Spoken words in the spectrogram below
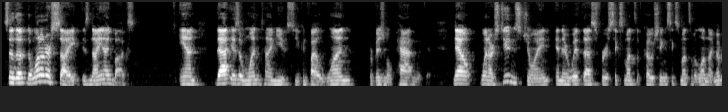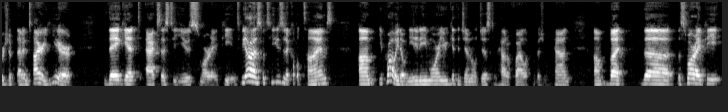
So the the one on our site is ninety nine bucks, and that is a one time use. So you can file one provisional patent with it. Now, when our students join and they're with us for six months of coaching, six months of alumni membership, that entire year, they get access to use Smart IP. And to be honest, once you use it a couple times, um, you probably don't need it anymore. You get the general gist of how to file a provisional patent. Um, but the the Smart IP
